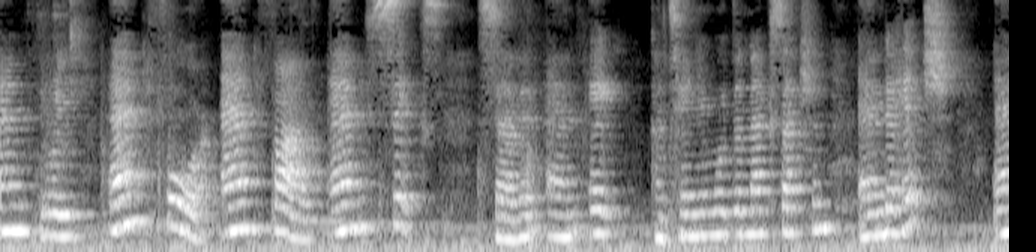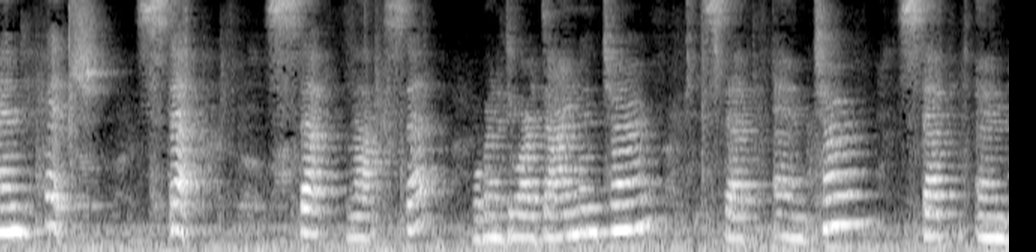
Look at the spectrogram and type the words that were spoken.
and three, and four, and five, and six, seven, and eight. Continuing with the next section, and a hitch, and hitch, step, step, lock, step. We're gonna do our diamond turn, step and turn, step and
